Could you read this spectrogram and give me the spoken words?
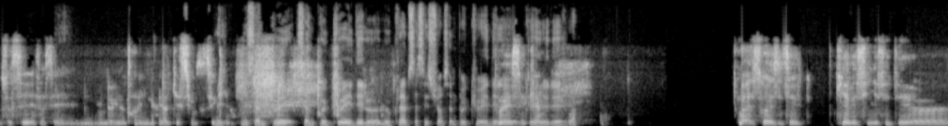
ça, c'est, ça, c'est une, autre, une, autre, question. Ça, mais, mais, ça, ne peut, ça ne peut que aider le, le club, ça c'est sûr. Ça ne peut que aider, les, que aider les joueurs. Bah, c'est, qui avait signé C'était euh,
